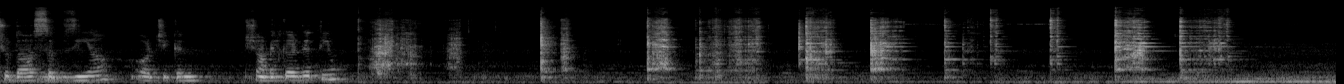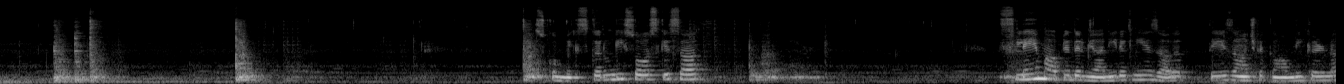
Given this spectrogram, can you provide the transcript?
शुदा सब्ज़ियाँ और चिकन शामिल कर देती हूँ। इसको मिक्स करूँगी सॉस के साथ। फ्लेम आपने दरमियानी रखनी है, ज़्यादा तेज़ आँच पे काम नहीं करना,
